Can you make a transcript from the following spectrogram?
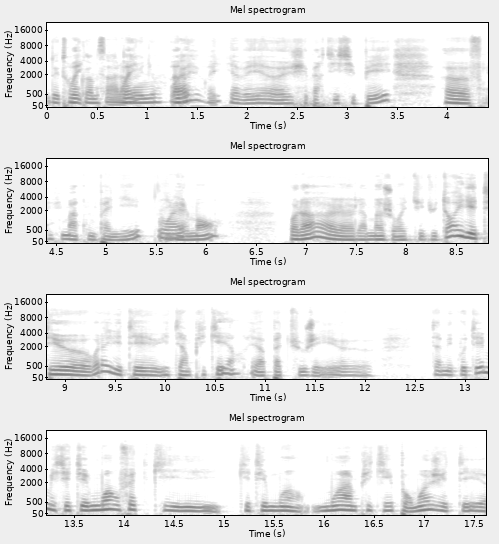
des trucs Oui. comme ça à la Oui. réunion? Ah Oui, oui, il y avait, euh, j'ai participé. Euh, Franck m'a accompagné Ouais. également. Voilà, euh, la majorité du temps, il était, euh, voilà, il était, il était impliqué. hein, Il n'y a pas de sujet. À mes côtés, mais c'était moi en fait qui, qui était moins, moins impliqué. Pour moi, j'étais,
